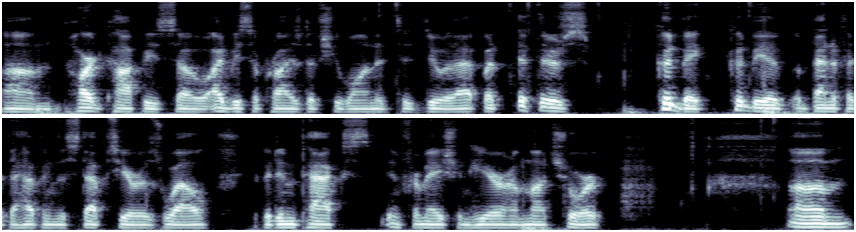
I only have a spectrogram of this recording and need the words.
um, hard copies. So I'd be surprised if she wanted to do that. But if there's could be could be a, a, benefit to having the steps here as well. If it impacts information here i'm not sure. Um,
